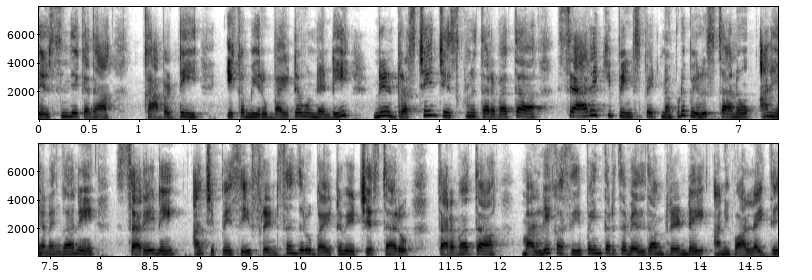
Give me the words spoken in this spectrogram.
తెలిసిందే కదా. కాబట్టి ఇక మీరు బయట ఉండండి. నేను డ్రెస్ చేంజ్ చేసుకున్న తర్వాత శారీకి పిన్స్ పెట్టినప్పుడు పిలుస్తాను అని అనగానే సరేనే అని చెప్పేసి ఫ్రెండ్స్ అందరూ బయట వెయిట్ చేస్తారు. తర్వాత మళ్ళీ కాసేపు అయిన తర్వాత వెళ్దాం రెండే అని వాళ్ళైతే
